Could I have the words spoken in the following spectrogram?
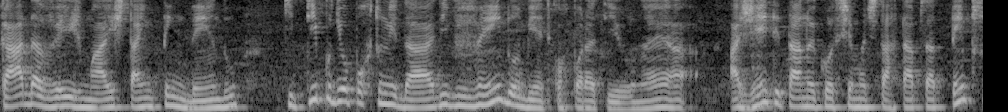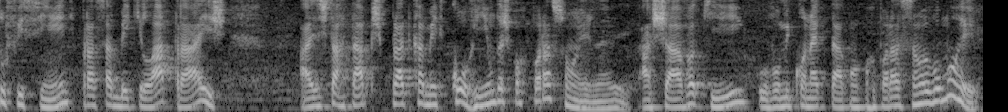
cada vez mais está entendendo que tipo de oportunidade vem do ambiente corporativo, né? A gente está no ecossistema de startups há tempo suficiente para saber que lá atrás as startups praticamente corriam das corporações, né? Achava que eu vou me conectar com a corporação, eu vou morrer.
